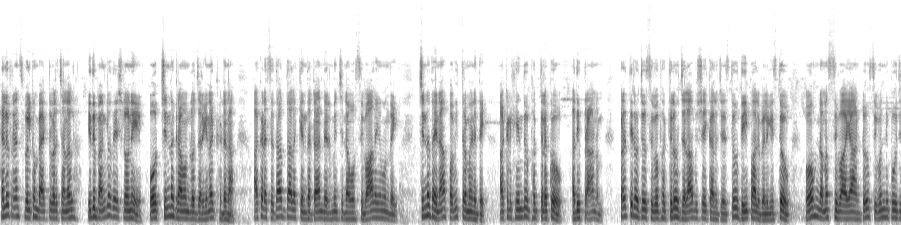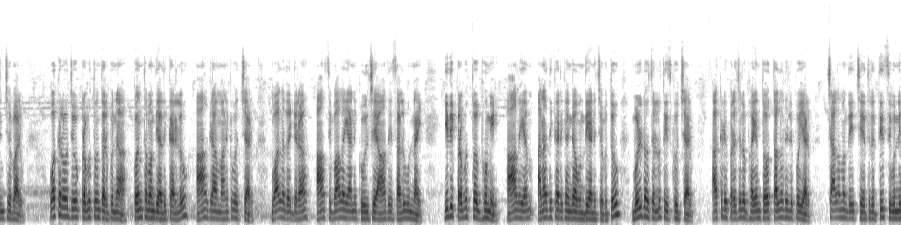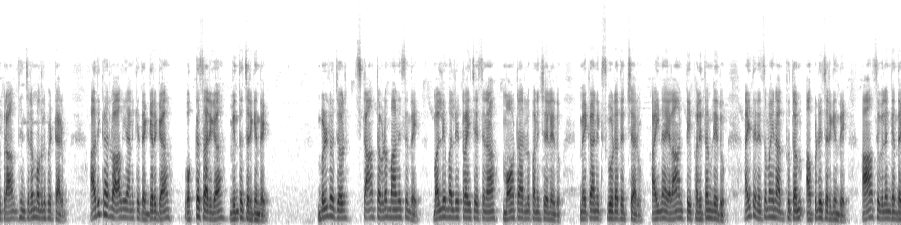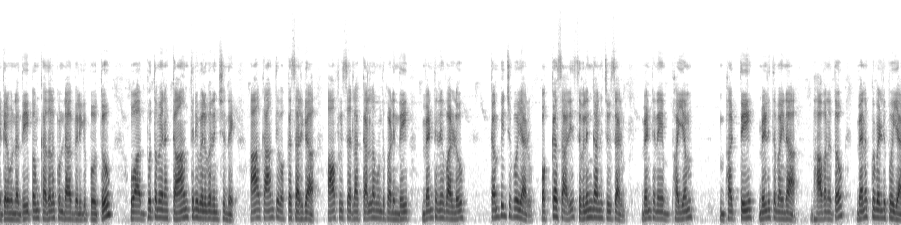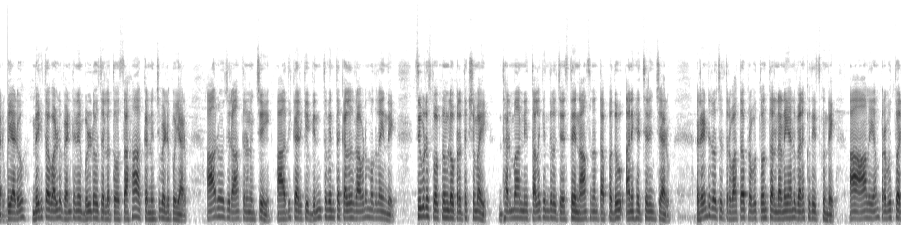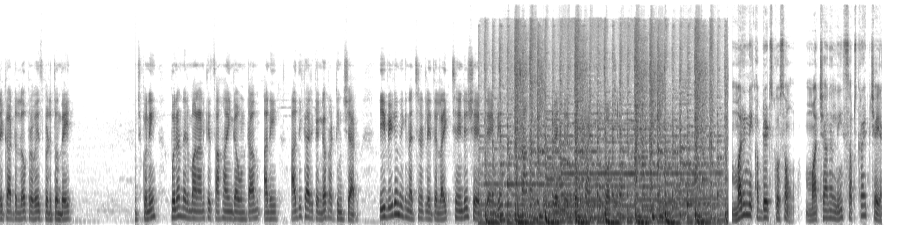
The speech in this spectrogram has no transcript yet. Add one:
Hello friends welcome back to our channel ఇది బంగ్లాదేశ్లోని ఓ చిన్న గ్రామంలో జరిగిన ఘటన. అక్కడ శతాబ్దాల కిందట నిర్మించిన ఓ శివాలయం ఉంది. చిన్నదైన పవిత్రమైనది. అక్కడి హిందూ భక్తులకు అది ప్రాణం. ప్రతిరోజు శివభక్తులు జలాభిషేకాలు చేస్తూ దీపాలు వెలిగిస్తూ ఓం నమ శివాయ అంటూ శివుణ్ణి పూజించేవారు. ఒకరోజు ప్రభుత్వం తరపున కొంతమంది అధికారులు ఆ గ్రామానికి వచ్చారు. వాళ్ళ దగ్గర ఆ శివాలయాన్ని కూల్చే ఆదేశాలు ఉన్నాయి. ఇది ప్రభుత్వ భూమి ఆలయం అనధికారికంగా ఉంది అని చెబుతూ బుల్డోజర్లు తీసుకొచ్చారు. అక్కడి ప్రజలు భయంతో తల్లడిల్లిపోయారు. చాలామంది చేతులెత్తి శివుణ్ణి ప్రార్థించడం మొదలుపెట్టారు. అధికారులు ఆలయానికి దగ్గరగా ఒక్కసారిగా వింత జరిగింది. బుల్డోజర్ స్టార్ట్ అవ్వడం మానేసింది. మళ్ళీ మళ్ళీ ట్రై చేసిన మోటార్లు పనిచేయలేదు. మెకానిక్స్ కూడా తెచ్చారు. అయినా ఎలాంటి ఫలితం లేదు. అయితే నిజమైన అద్భుతం అప్పుడే జరిగింది. ఆ శివలింగం దగ్గర ఉన్న దీపం కదలకుండా వెలిగిపోతూ ఓ అద్భుతమైన కాంతిని వెలువరించింది. ఆ కాంతి ఒక్కసారిగా ఆఫీసర్ల కళ్ళ ముందు పడింది. వెంటనే వాళ్ళు కంపించిపోయారు. ఒక్కసారి శివలింగాన్ని చూశారు. వెంటనే భయం భక్తి మిళితమైన భావనతో వెనక్కు వెళ్ళిపోయారు. పోయాడు మిగతా వాళ్ళు వెంటనే బుల్డోజర్లతో సహా అక్కడి నుంచి వెళ్ళిపోయారు. ఆ రోజు రాత్రి నుంచి ఆ అధికారికి వింత వింత కలలు రావడం మొదలైంది. శివుడు స్వప్నంలో ప్రత్యక్షమై ధర్మాన్ని తలకిందులు చేస్తే నాశనం తప్పదు అని హెచ్చరించారు. రెండు రోజుల తర్వాత ప్రభుత్వం తన నిర్ణయాన్ని వెనక్కు తీసుకుంది. ఆ ఆలయం ప్రభుత్వ రికార్డుల్లో ప్రవేశపెడుతుంది. ఉంచుకుని పునర్నిర్మాణానికి సహాయంగా ఉంటాం అని అధికారికంగా ప్రకటించారు. ఈ వీడియో మీకు నచ్చినట్లయితే లైక్ చేయండి షేర్ చేయండి. సబ్స్క్రైబ్ చేసుకోండి థ్యాంక్స్ ఫర్ వాచింగ్ మరిన్ని అప్డేట్స్ కోసం మా ఛానల్ని సబ్స్క్రైబ్ చేయండి.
